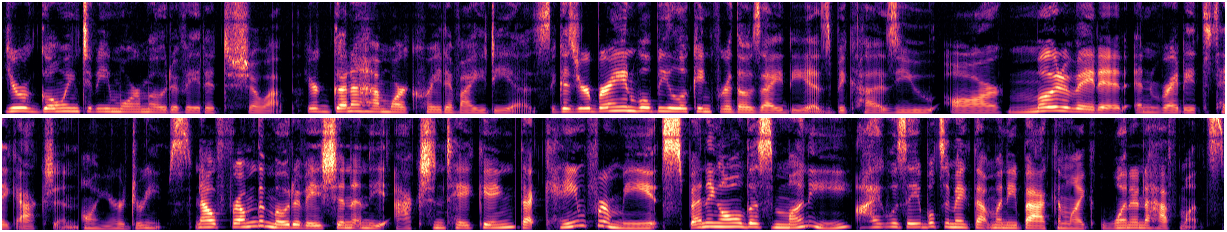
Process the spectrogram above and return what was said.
you're going to be more motivated to show up. You're going to have more creative ideas because your brain will be looking for those ideas because you are motivated and ready to take action on your dreams. Now, from the motivation and the action taking that came from me spending all this money, I was able to make that money back in like one and a half months.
